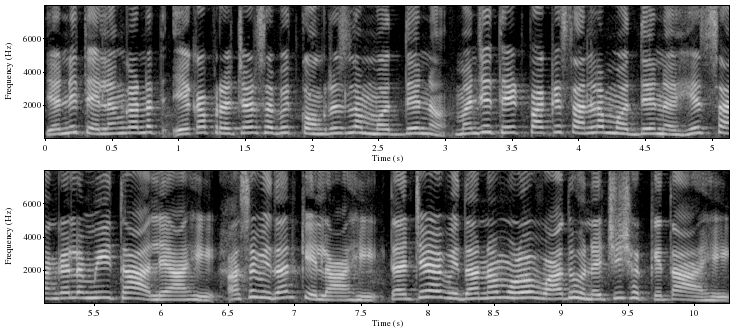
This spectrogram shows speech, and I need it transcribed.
यांनी तेलंगणात एका प्रचार सभेत काँग्रेसला मत देणं म्हणजे थेट पाकिस्तानला मत देणं हेच सांगायला मी इथं आले आहे असं विधान केलं आहे. त्यांच्या या विधानामुळे वाद होण्याची शक्यता आहे.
